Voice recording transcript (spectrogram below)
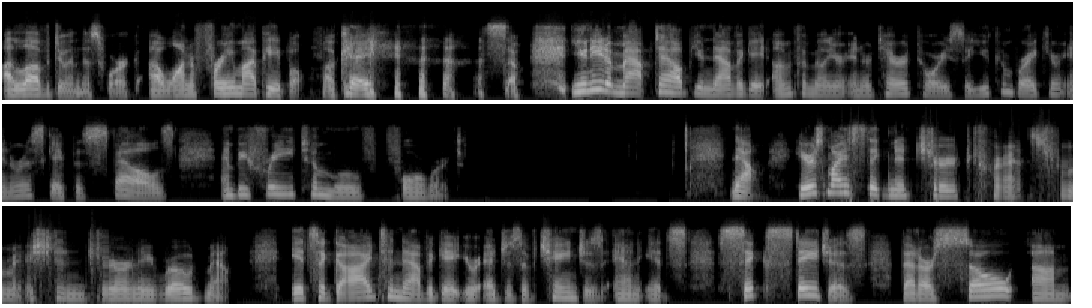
I love doing this work. I want to free my people. Okay. so you need a map to help you navigate unfamiliar inner territory so you can break your inner escapist spells and be free to move forward. Now, here's my signature transformation journey roadmap. It's a guide to navigate your edges of changes, and it's six stages that are so um,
